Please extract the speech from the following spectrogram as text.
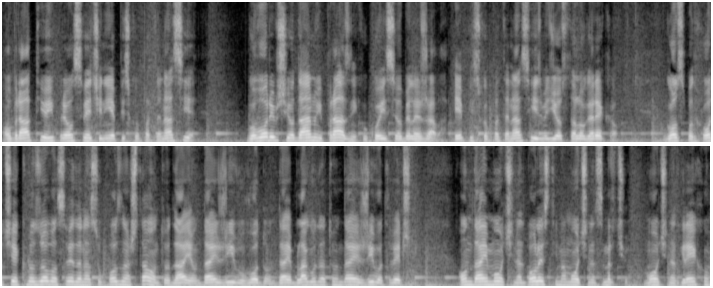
obratio i preosvećeni episkop Atanasije, Govorivši o danu i prazniku koji se obeležava, episkop Atanasije između ostaloga rekao Gospod hoće kroz ovo sve da nas upozna šta On to daje. On daje živu vodu, On daje blagodat, On daje život večni. On daje moć nad bolestima, moć nad smrću, moć nad grehom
